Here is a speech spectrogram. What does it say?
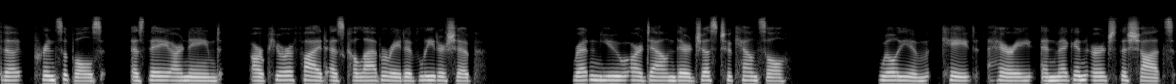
The principles, as they are named, are purified as collaborative leadership. Retinue are down there just to counsel. William, Kate, Harry, and Meghan urged the shots,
